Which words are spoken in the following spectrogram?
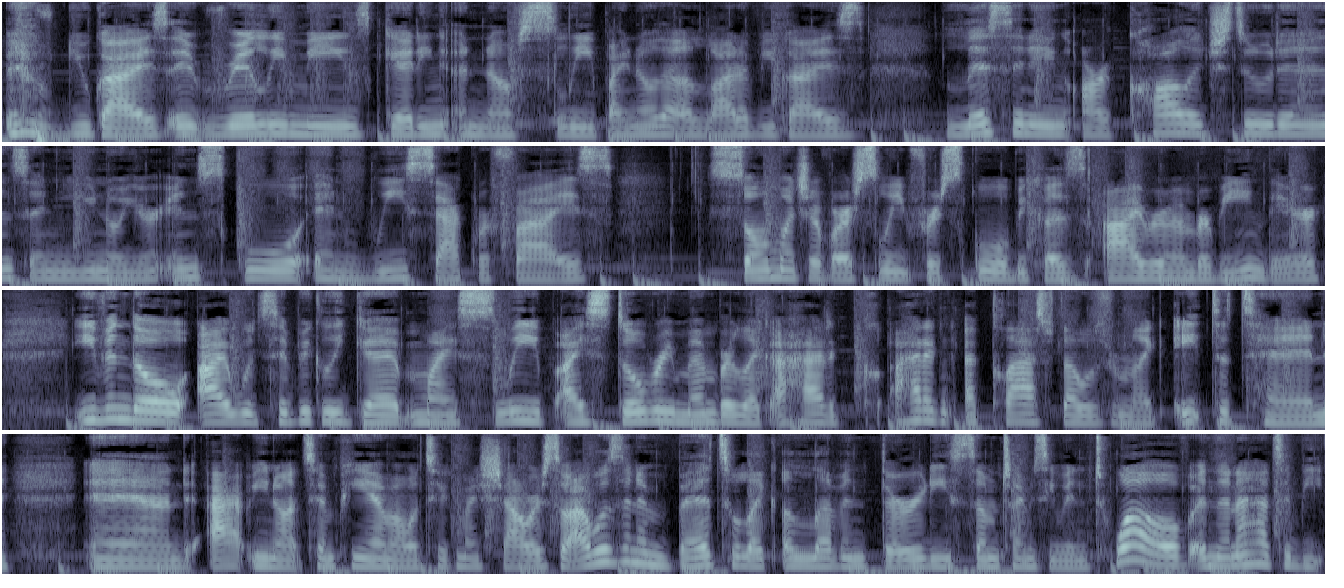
you guys, it really means getting enough sleep. I know that a lot of you guys listening are college students and you know you're in school and we sacrifice so much of our sleep for school because I remember being there. Even though I would typically get my sleep, I still remember like I had I had a, class that was from like 8 to 10 and at you know at 10 p.m. I would take my shower. So I wasn't in bed till like 11:30, sometimes even 12, and then I had to be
